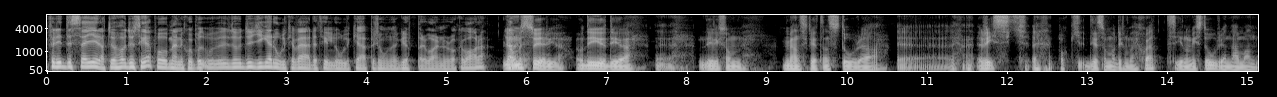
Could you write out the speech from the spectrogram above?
För det, det säger att du, du ser på människor, på, du, du ger olika värde till olika personer, grupper, vad det nu råkar vara. Ja, men så är det ju. Och det är ju det, eh, det är liksom mänsklighetens stora eh, risk och det som har liksom skett genom historien när man,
